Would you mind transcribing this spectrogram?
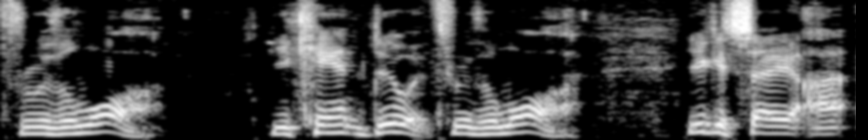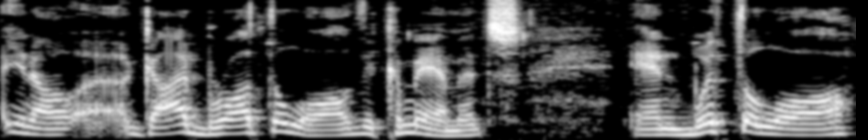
through the law. You can't do it through the law. You could say, uh, you know, uh, God brought the law, the commandments, and with the law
